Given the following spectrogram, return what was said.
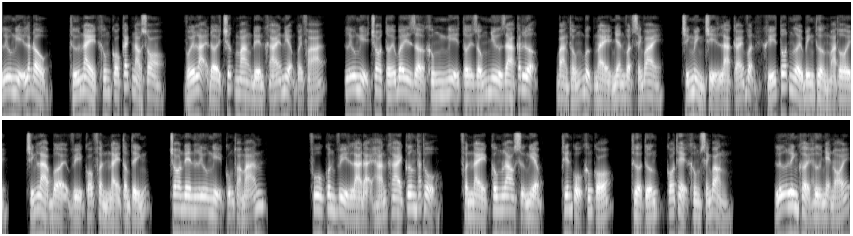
Lưu Nghị lắc đầu, thứ này không có cách nào so, với lại đời trước mang đến khái niệm quậy phá, Lưu Nghị cho tới bây giờ không nghĩ tới giống như ra cắt lượng, bàng thống bực này nhân vật sánh vai, chính mình chỉ là cái vận khí tốt người bình thường mà thôi, chính là bởi vì có phần này tâm tính, cho nên Lưu Nghị cũng thỏa mãn. Phu quân vì là đại hán khai cương thác thổ, phần này công lao sự nghiệp, thiên cổ không có, thừa tướng có thể không sánh bằng. Lữ Linh khởi hừ nhẹ nói,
